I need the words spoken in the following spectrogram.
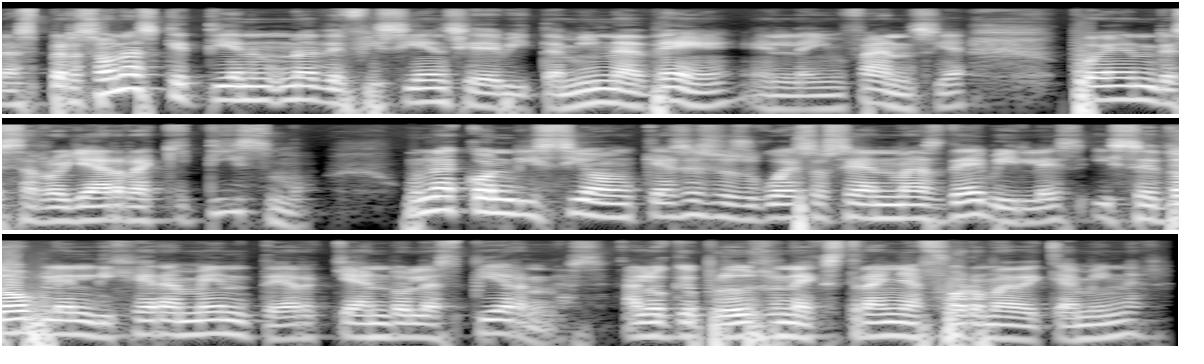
las personas que tienen una deficiencia de vitamina D en la infancia pueden desarrollar raquitismo, una condición que hace sus huesos sean más débiles y se doblen ligeramente arqueando las piernas, algo que produce una extraña forma de caminar.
